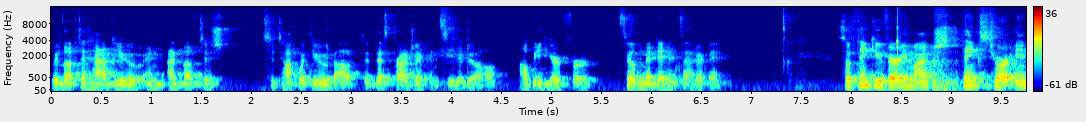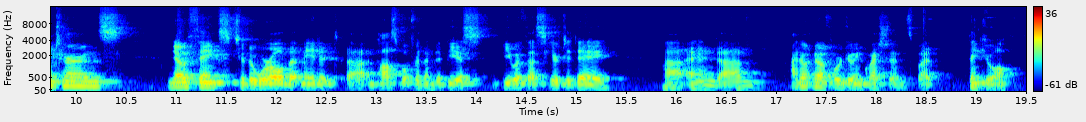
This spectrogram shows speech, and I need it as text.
We'd love to have you, and I'd love to, to talk with you about this project and CWL. I'll be here for till midday on Saturday. So thank you very much. Thanks to our interns. No thanks to the world that made it uh, impossible for them to be, us, be with us here today. Uh, and um, I don't know if we're doing questions, but thank you all.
